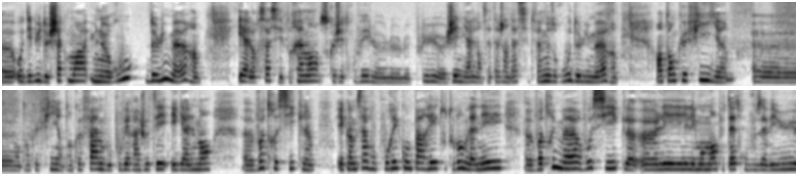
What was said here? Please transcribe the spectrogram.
euh, au début de chaque mois une roue de l'humeur. Et alors ça c'est vraiment ce que j'ai trouvé le, plus euh, génial dans cet agenda, cette fameuse roue de l'humeur. En tant que fille, euh, en tant que fille, en tant que femme, vous pouvez rajouter également votre cycle et comme ça vous pourrez comparer tout au long de l'année votre humeur, vos cycles, les, les, moments peut-être où vous avez eu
